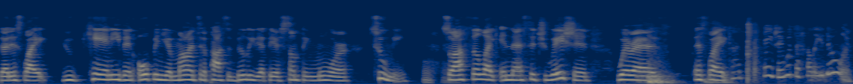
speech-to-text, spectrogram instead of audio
that it's like you can't even open your mind to the possibility that there's something more to me. So I feel like in that situation, whereas it's like, AJ, what the hell are you doing?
